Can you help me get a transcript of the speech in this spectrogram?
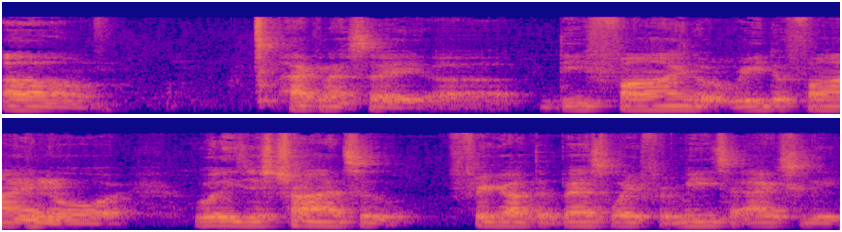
um, how can I say, uh, define or redefine, Mhm. or really just trying to figure out the best way for me to actually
